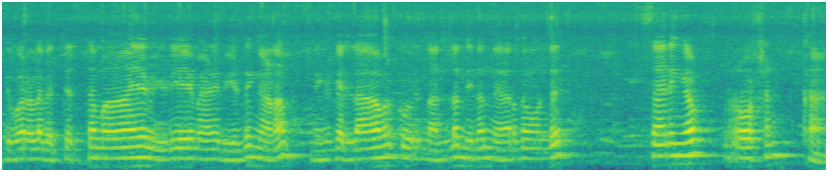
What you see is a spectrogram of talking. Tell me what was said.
ഇതുപോലുള്ള വ്യത്യസ്തമായ വീഡിയോയുമായി വീണ്ടും കാണാം. നിങ്ങൾക്ക് എല്ലാവർക്കും ഒരു നല്ല ദിനം നേർന്നുകൊണ്ട് ഔട്ട് റോഷൻ ഖാൻ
